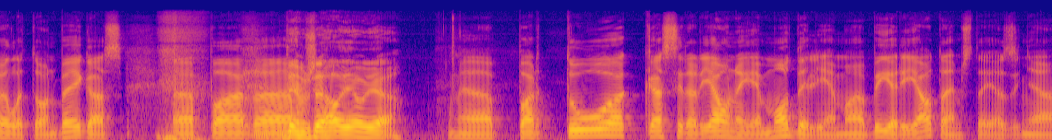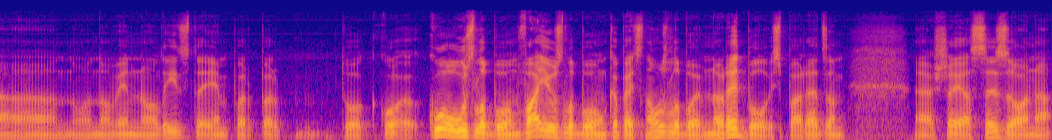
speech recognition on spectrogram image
peletona beigās. Uh, par, uh, diemžēl jau jā. Uh, par to, kas ir ar jaunajiem modeļiem, uh, bija arī jautājums tajā ziņā uh, no, no viena no līdzstājiem par, par to, ko, ko uzlabojumu vai uzlabojumu, kāpēc nav uzlabojumu no Red Bull vispār redzami šajā sezonā.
